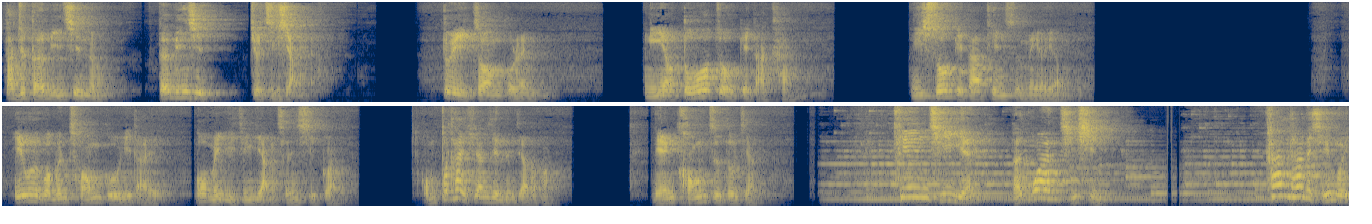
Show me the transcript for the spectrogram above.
他就得民心了，得民心就吉祥了。对中国人，你要多做给他看，你说给他听是没有用的，因为我们从古以来，我们已经养成习惯，我们不太相信人家的话，连孔子都讲，听其言。而观其行，看他的行为，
